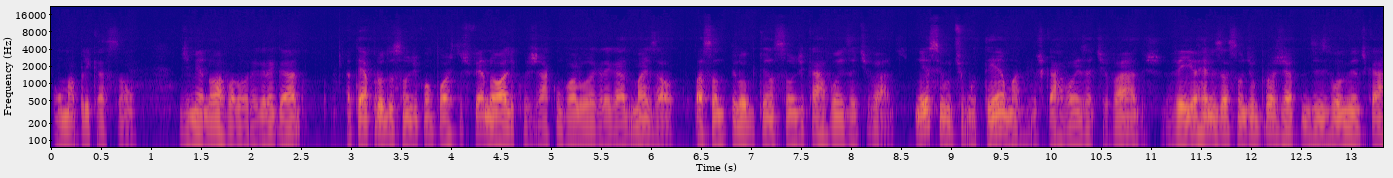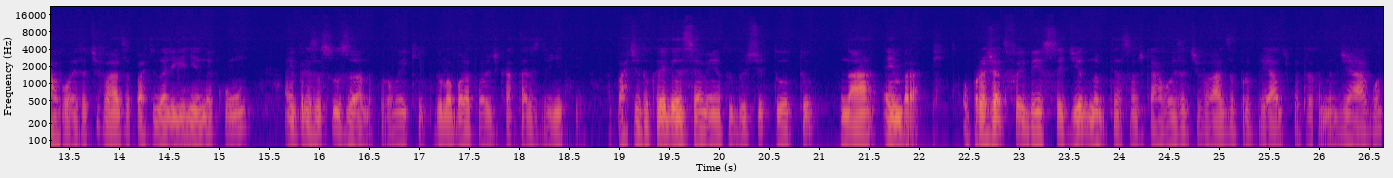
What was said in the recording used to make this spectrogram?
uma aplicação de menor valor agregado, até a produção de compostos fenólicos, já com valor agregado mais alto, passando pela obtenção de carvões ativados. Nesse último tema, os carvões ativados, veio a realização de um projeto de desenvolvimento de carvões ativados a partir da lignina com a empresa Suzano, por uma equipe do Laboratório de Catálise do INT, a partir do credenciamento do Instituto na Embrap. O projeto foi bem sucedido na obtenção de carvões ativados apropriados para o tratamento de água,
